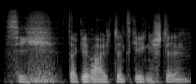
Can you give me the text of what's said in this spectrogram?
sich der Gewalt entgegenstellen.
